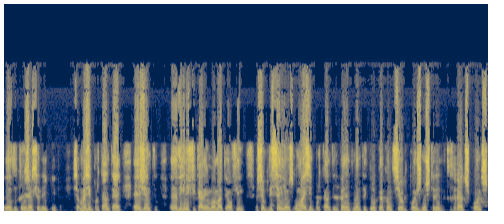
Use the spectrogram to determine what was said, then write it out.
da inteligência da equipa. É o mais importante é, é a gente é, dignificar o emblema até ao fim. Eu sempre disse a eles, o mais importante, independentemente daquilo que aconteceu depois de nos terem tirado os pontos,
